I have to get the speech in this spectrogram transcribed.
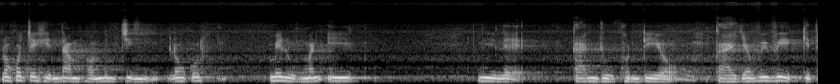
เราก็จะเห็นตามความเป็นจริง เราก็ไม่หลงมันอีก นี่แหละการอยู่คนเดียว กายวิเวกกิต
